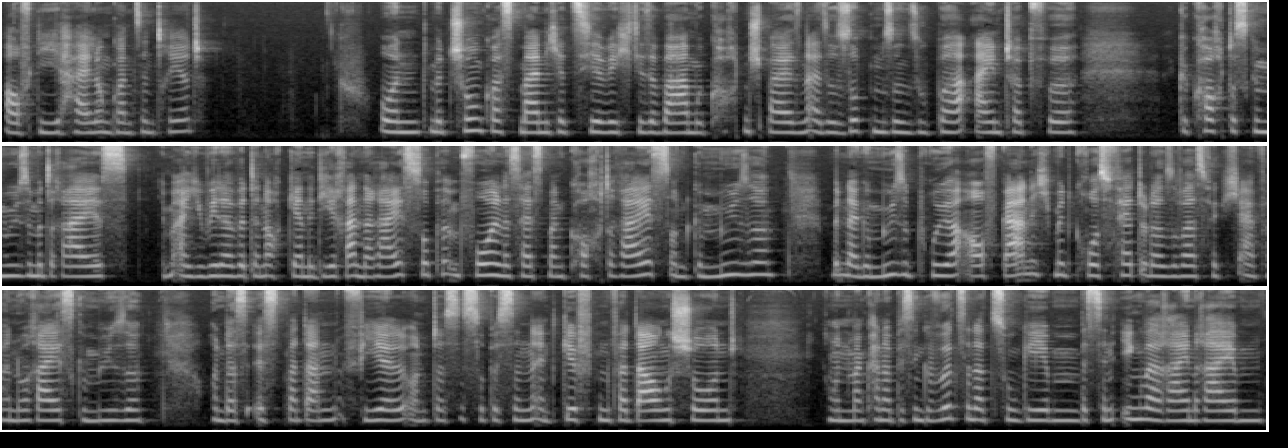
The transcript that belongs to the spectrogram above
auf die Heilung konzentriert. Und mit Schonkost meine ich jetzt hier wirklich diese warm gekochten Speisen, also Suppen sind super, Eintöpfe, gekochtes Gemüse mit Reis, im Ayurveda wird dann auch gerne die Reissuppe empfohlen. Das heißt, man kocht Reis und Gemüse mit einer Gemüsebrühe auf, gar nicht mit groß Fett oder sowas, wirklich einfach nur Reis, Gemüse. Und das isst man dann viel und das ist so ein bisschen entgiften, verdauungsschonend. Und man kann ein bisschen Gewürze dazugeben, ein bisschen Ingwer reinreiben.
